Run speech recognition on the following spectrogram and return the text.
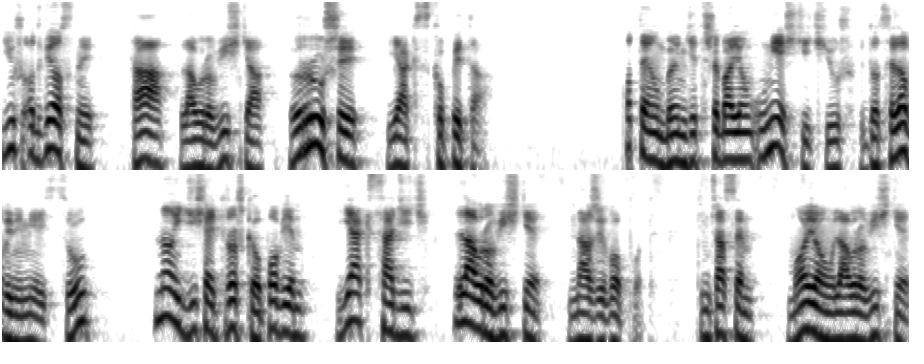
już od wiosny ta laurowiśnia ruszy jak z kopyta. Potem będzie trzeba ją umieścić już w docelowym miejscu. No i dzisiaj troszkę opowiem, jak sadzić laurowiśnie na żywopłot. Tymczasem moją laurowiśnię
